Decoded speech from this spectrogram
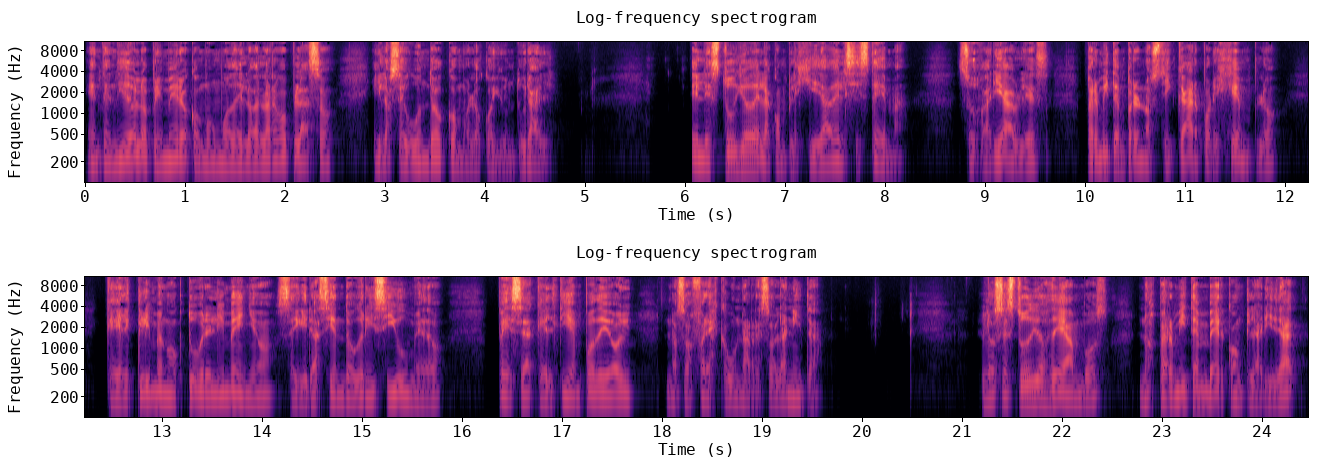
Entendido lo primero como un modelo a largo plazo y lo segundo como lo coyuntural. El estudio de la complejidad del sistema, sus variables, permiten pronosticar, por ejemplo, que el clima en octubre limeño seguirá siendo gris y húmedo, pese a que el tiempo de hoy nos ofrezca una resolanita. Los estudios de ambos nos permiten ver con claridad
